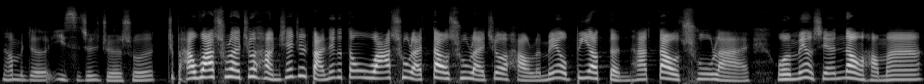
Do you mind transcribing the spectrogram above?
那他们的意思就是觉得说，就把它挖出来就好。你现在就把那个动物挖出来倒出来就好了，没有必要等它倒出来。我们没有时间弄，好吗？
